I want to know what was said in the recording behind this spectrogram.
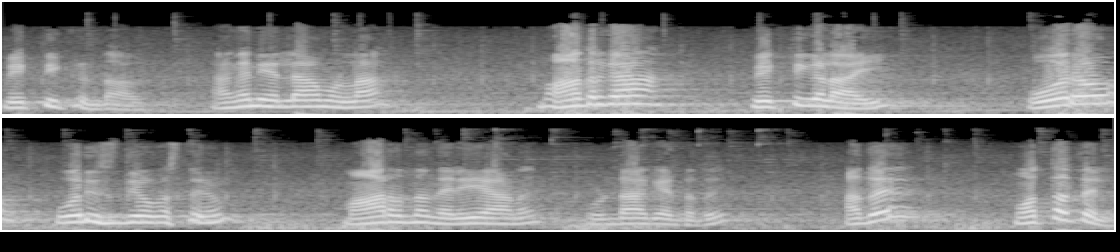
വ്യക്തിക്കുണ്ടാകും അങ്ങനെയെല്ലാമുള്ള മാതൃകാ വ്യക്തികളായി ഓരോ പോലീസ് ഉദ്യോഗസ്ഥനും മാറുന്ന നിലയാണ് ഉണ്ടാകേണ്ടത്. അത് മൊത്തത്തിൽ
